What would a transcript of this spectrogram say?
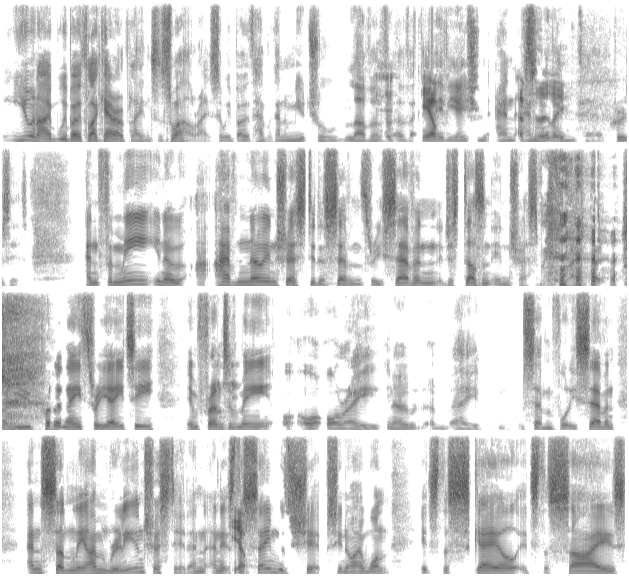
you and I. We both like aeroplanes as well, right? So we both have a kind of mutual love of, mm-hmm. of yep. aviation and absolutely and, and uh, cruises. And for me, you know, I have no interest in a 737. It just doesn't interest me. Right? but, but, you put an A380 in front mm-hmm. of me or, or, a, you know, a 747, and suddenly I'm really interested. And, and it's yep. the same with ships. You know, I want, it's the scale, it's the size,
